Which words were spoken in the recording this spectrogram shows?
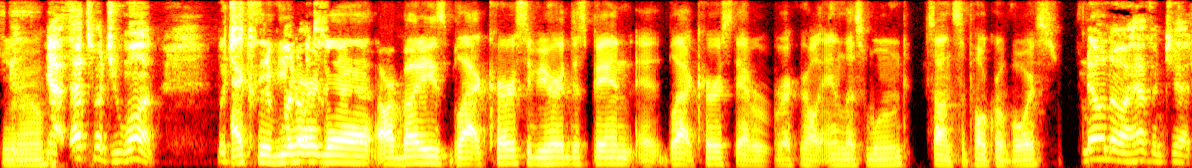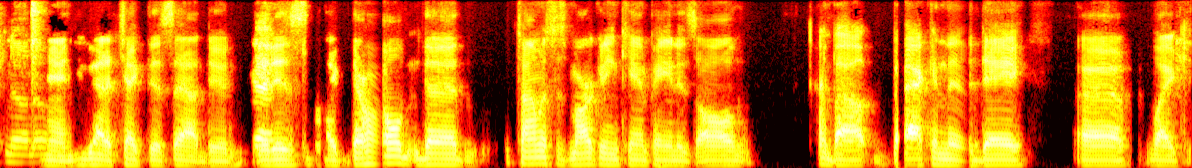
you know. yeah that's what you want which Actually, have you kind of what heard uh, our buddies Black Curse? Have you heard this band, uh, Black Curse? They have a record called Endless Wound. It's on Sepulchral Voice. no no I haven't yet no no Man, you got to check this out, dude. Yeah. It is like their whole the Thomas's marketing campaign is all about back in the day, uh, like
